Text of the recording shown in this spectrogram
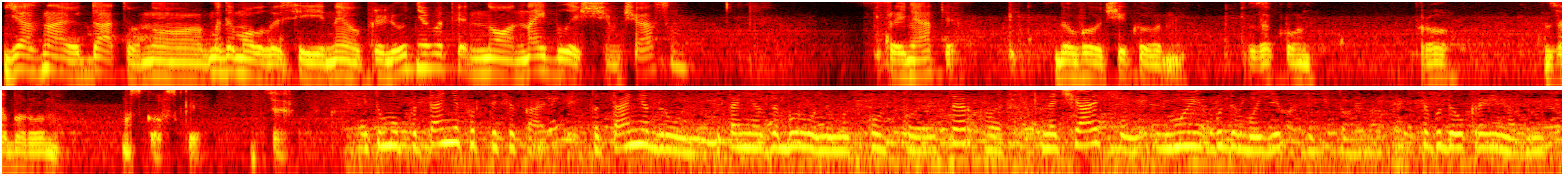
Я знаю дату, але ми домовилися її не оприлюднювати, але найближчим часом прийняти довгоочікуваний закон про заборону московської церкви. І тому питання фортифікації, питання дронів, питання заборони московської церкви на часі, і ми будемо їх відстоювати. Це буде Україна, друзі.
